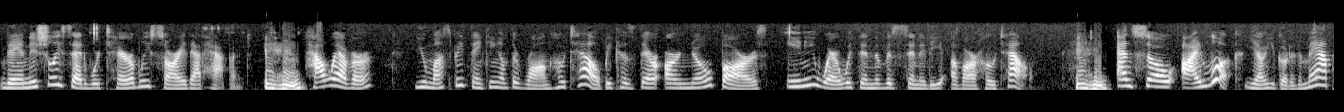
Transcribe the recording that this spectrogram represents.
they initially said, "We're terribly sorry that happened." hmm However, you must be thinking of the wrong hotel because there are no bars anywhere within the vicinity of our hotel. hmm And so I look, you know, you go to the map.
